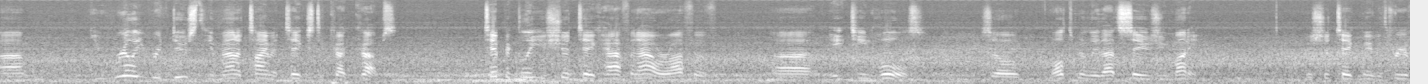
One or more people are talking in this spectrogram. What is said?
um, you really reduce the amount of time it takes to cut cups typically you should take half an hour off of uh, 18 holes. So ultimately that saves you money. It should take maybe three or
